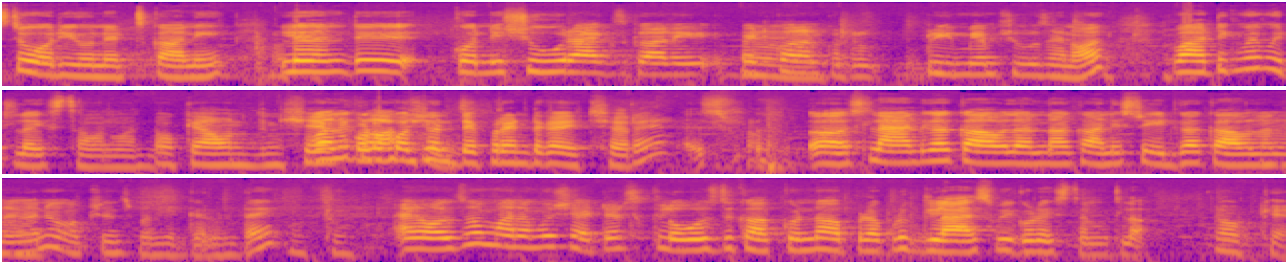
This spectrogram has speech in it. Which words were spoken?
స్టోర్ యూనిట్స్ కానీ లేదంటే కొన్ని షూ ర్యాక్స్ కానీ పెట్టుకోవాలనుకుంటారు. ప్రీమియం షూస్ అండ్ ఆల్ వాటికి మేము ఇట్లా ఇస్తాం అనమాట ఓకే అవును. షేప్ కూడా కొంచెం డిఫరెంట్గా ఇచ్చారే? స్లాండ్గా కావాలన్నా కానీ స్ట్రైట్గా కావాలన్నా కానీ ఆప్షన్స్ మన దగ్గర ఉంటాయి. అండ్ ఆల్సో మనము షట్టర్స్ క్లోజ్డ్ కాకుండా అప్పుడప్పుడు గ్లాస్వి కూడా ఇస్తాం ఇట్లా. ఓకే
